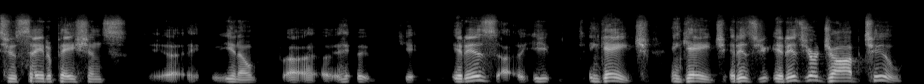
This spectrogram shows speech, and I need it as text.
to say to patients, uh, you know, uh, it is uh, engage engage it is it is your job too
